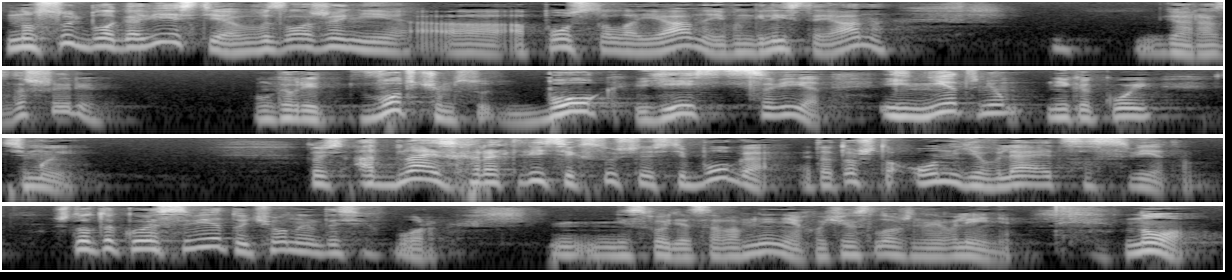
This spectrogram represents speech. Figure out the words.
Но суть благовестия в изложении а, апостола Иоанна, евангелиста Иоанна, гораздо шире. Он говорит, вот в чем суть. Бог есть свет, и нет в нем никакой тьмы. То есть одна из характеристик сущности Бога – это то, что Он является светом. Что такое свет, ученые до сих пор не сходятся во мнениях, очень сложное явление. Но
